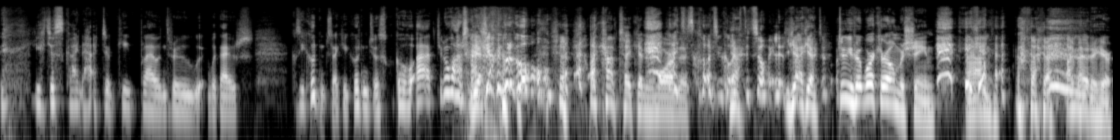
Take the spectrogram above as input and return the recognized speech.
you just kind of had to keep plowing through without because you couldn't like you couldn't just go ah do you know what? Actually, I'm going to go home I can't take any more I of this. just got to go Yeah. to the toilet Yeah, yeah. Do you work your own machine? Um, I'm out of here.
